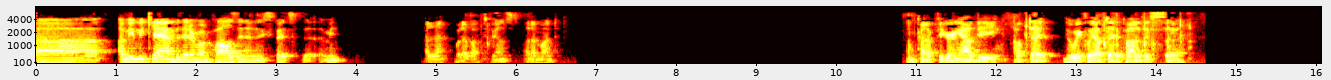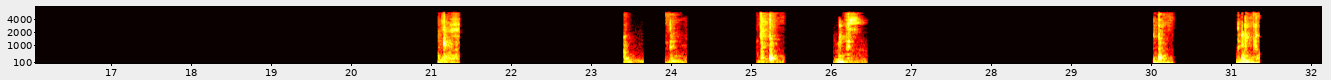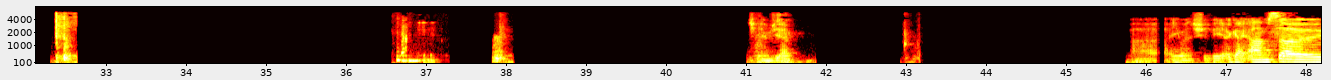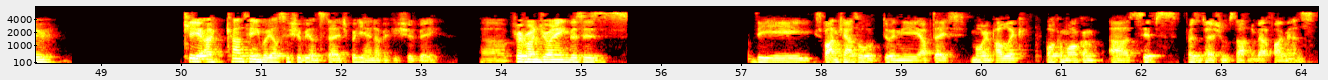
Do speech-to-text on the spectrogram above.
Uh, I mean, we can, but then everyone piles in and expects that. I mean, I don't know. Whatever. To be honest, I don't mind. I'm kind of figuring out the update, the weekly update part of this. So. Yeah. Uh, anyone should be okay. Um, so Kia, I can't see anybody else who should be on stage. Put your hand up if you should be. Uh, for everyone joining, this is the Spartan Council doing the update more in public. Welcome, welcome. Uh, SIP's presentation will start in about five minutes.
